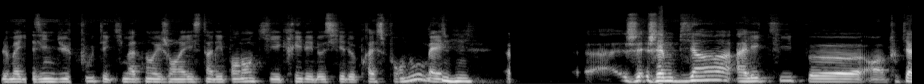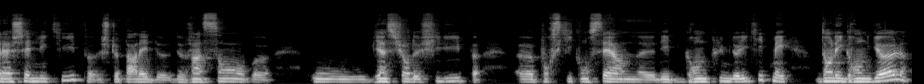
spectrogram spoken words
le magazine du foot et qui maintenant est journaliste indépendant, qui écrit des dossiers de presse pour nous. Mais mhm. j'aime bien à l'équipe, en tout cas la chaîne L'équipe. Je te parlais de, Vincent ou bien sûr de Philippe pour ce qui concerne des grandes plumes de l'équipe. Mais dans les grandes gueules,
